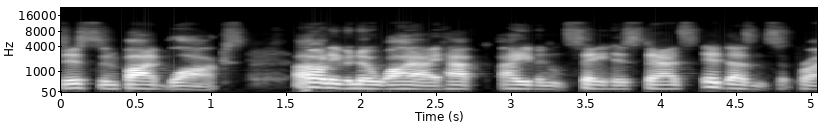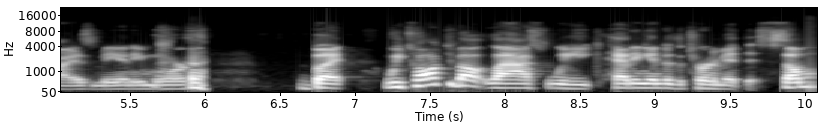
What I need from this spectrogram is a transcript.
assists, and five blocks. I don't even know why I have I even say his stats. It doesn't surprise me anymore. But we talked about last week heading into the tournament that some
